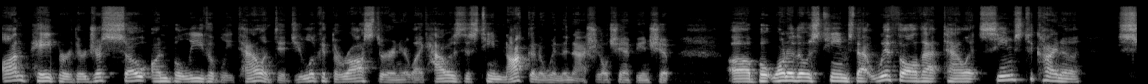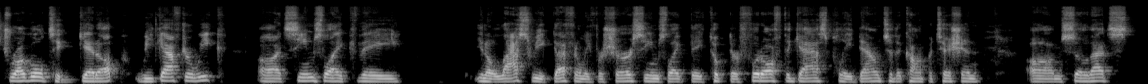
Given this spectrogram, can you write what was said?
on paper they're just so unbelievably talented. You look at the roster and you're like, how is this team not going to win the national championship? Uh, but one of those teams that, with all that talent, seems to kind of struggle to get up week after week. Uh, it seems like they, you know, last week definitely for sure seems like they took their foot off the gas, played down to the competition. Um, so that's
